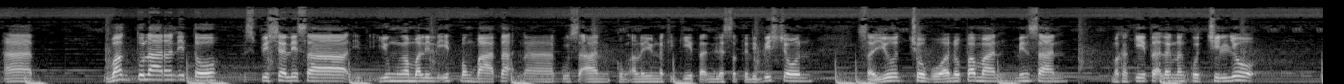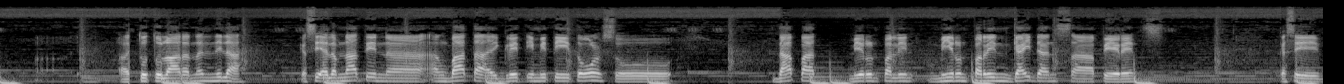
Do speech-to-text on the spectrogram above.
at wag tularan ito especially sa yung mga maliliit pang bata na kung saan kung ano yung nakikita nila sa television, sa YouTube o ano pa man, minsan makakita lang ng kutsilyo. At tutularan na nila. Kasi alam natin na ang bata ay great imitator so dapat meron pa rin meron pa rin guidance sa parents. Kasi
